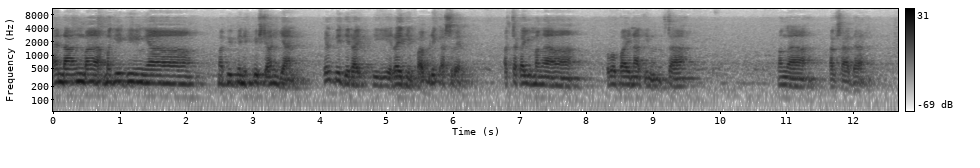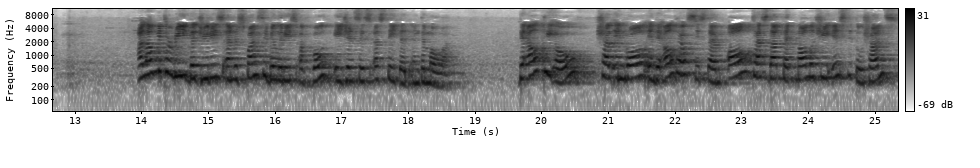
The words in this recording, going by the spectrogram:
and ang ma- magiging uh, mabibeneficyan dyan will be the, right, the riding public as well. At saka yung mga kababayan natin sa mga kalsada. Allow me to read the duties and responsibilities of both agencies as stated in the MOA. The LTO shall enroll in the LTO system all TESDA technology institutions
